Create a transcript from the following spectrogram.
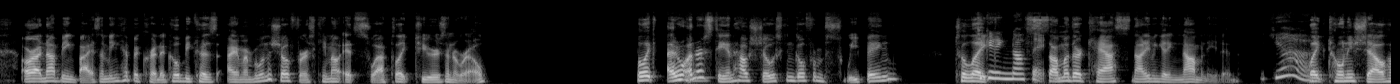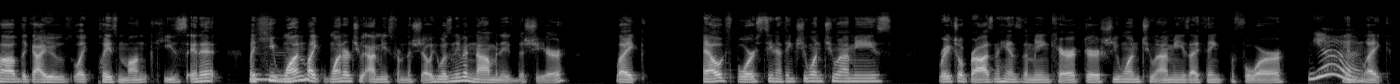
or I'm not being biased, I'm being hypocritical because I remember when the show first came out, it swept like two years in a row. But like I don't Mhm. understand how shows can go from sweeping to like getting nothing. some of their casts not even getting nominated. Yeah. like Tony Shalhoub, the guy who like plays Monk, he's in it. Like he hmm won like one or two Emmys from the show. He wasn't even nominated this year. Like Alex Borstein, I think she won two Emmys. Rachel Brosnahan's the main character. She won two Emmys, I think, before. Yeah. And like,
